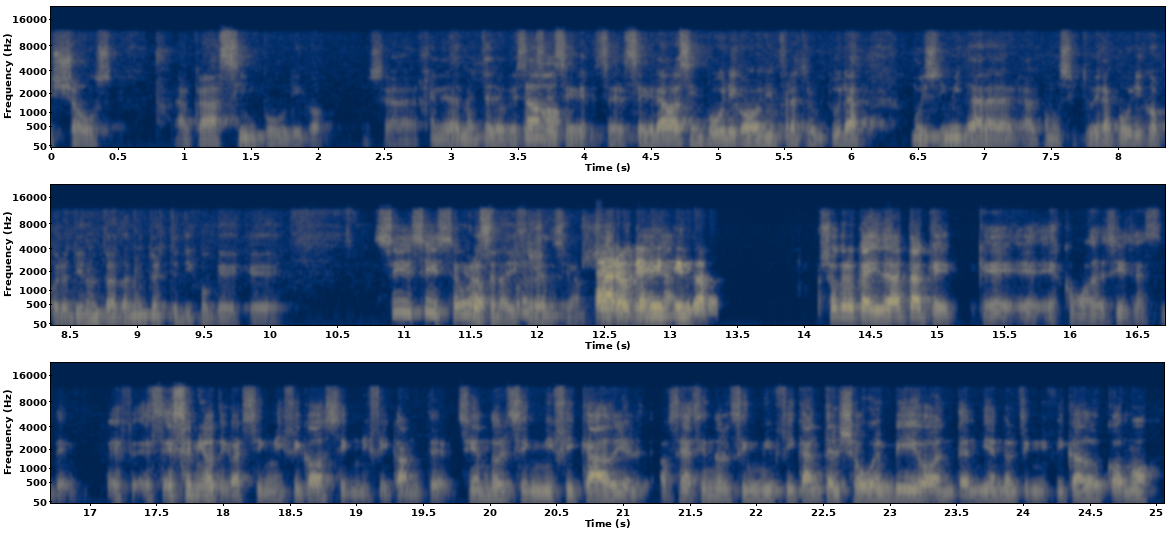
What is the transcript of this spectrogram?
shows acá sin público. O sea, generalmente lo que se hace se, se, graba sin público con una infraestructura muy similar a, como si estuviera público, pero tiene un tratamiento estético que, sí, sí, seguro. hace la diferencia. claro, que es distinto yo creo que hay data que, es como decís, es, es, semiótica, es significado significante, siendo el significado y el, o sea, siendo el significante el show en vivo, entendiendo el significado como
